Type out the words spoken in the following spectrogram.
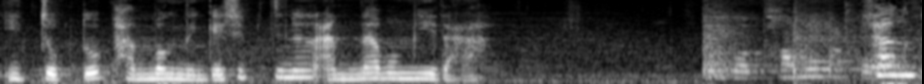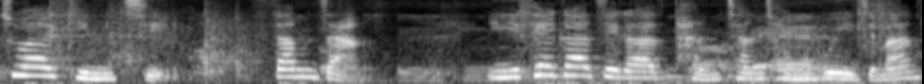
이쪽도 밥 먹는 게 쉽지는 않나 봅니다. 상추와 김치, 쌈장 이 세 가지가 반찬 전부이지만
